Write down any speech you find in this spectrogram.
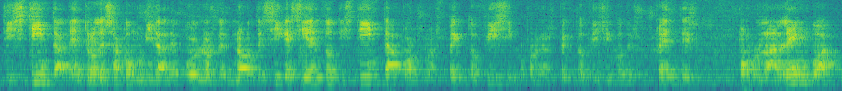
distinta dentro de esa comunidad de pueblos del norte, sigue siendo distinta por su aspecto físico, por el aspecto físico de sus gentes, por la lengua.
